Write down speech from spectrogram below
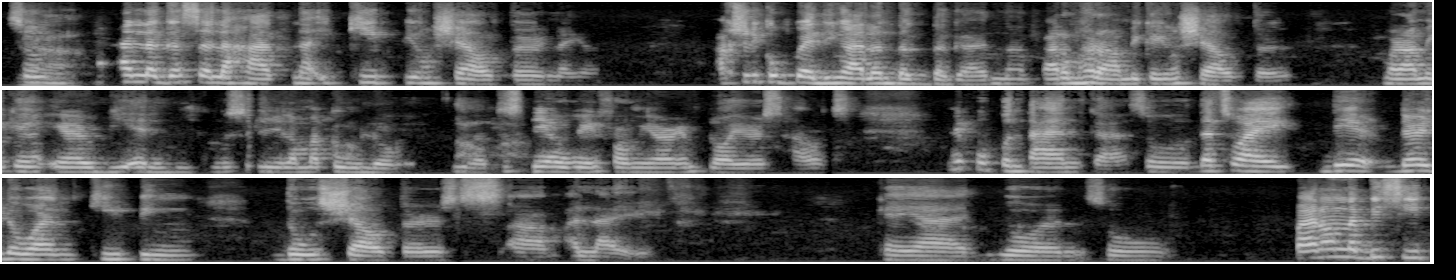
So, Yeah. sa lahat na i-keep yung shelter na yon Actually, kung pwede nga lang dagdagan na para marami kayong shelter. Marami kayong Airbnb kung gusto nila matulog, you know, to stay away from your employer's house. May pupuntahan ka. So, that's why they're, they're the one keeping those shelters um, alive. Kaya, yun. So, parang nabisit,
